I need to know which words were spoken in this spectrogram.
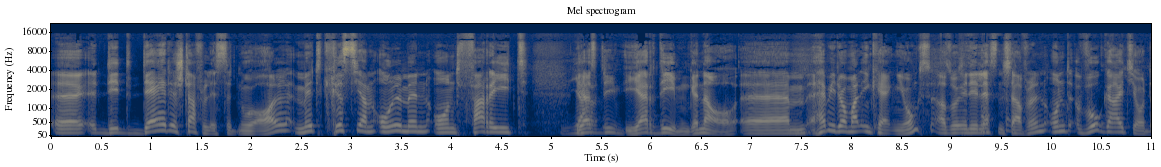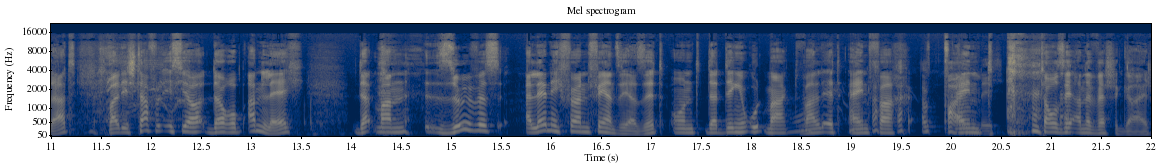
Äh, die däde Staffel ist es nur all mit Christian Ulmen und Farid Yardim. Jardim, genau. Ähm, hab ich doch mal inkerken, Jungs, also in die letzten Staffeln. Und wo geht jo dat? Weil die Staffel ist ja darauf anlegt, dass man Sylves alleinig für einen Fernseher sitzt und das Dinge gut mag, weil es einfach ein, Peinlich. tausend an der Wäsche geil.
